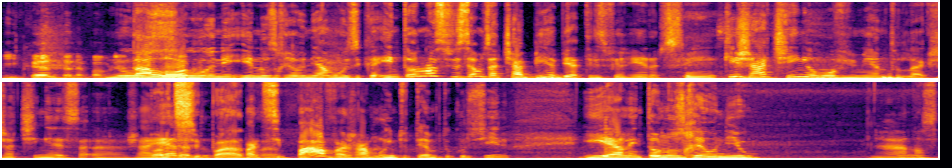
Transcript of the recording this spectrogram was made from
E canta, né, Fabrício? nos Tá louco. une e nos reúne a música. Então nós fizemos a Tia Bia, Beatriz Ferreira, Sim, que já tinha o movimento lá, que já tinha essa, ah, já Participado, era, né? do, participava já há muito tempo do cursilho, e ela então nos reuniu. né? nós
